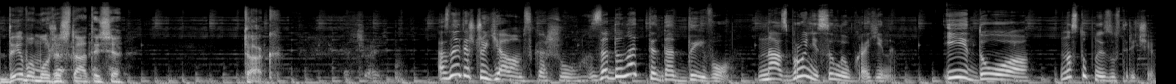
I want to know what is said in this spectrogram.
Диво може статися. Так. А знаєте, що я вам скажу? Задонатьте на диво на Збройні Сили України. І до наступної зустрічі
